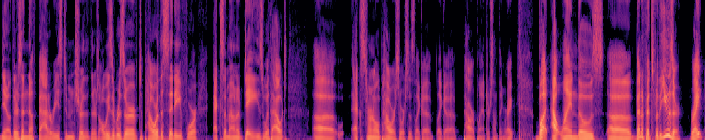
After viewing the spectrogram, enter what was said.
you know there's enough batteries to ensure that there's always a reserve to power the city for X amount of days without uh, external power sources like a like a power plant or something, right? But outline those uh, benefits for the user, right?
